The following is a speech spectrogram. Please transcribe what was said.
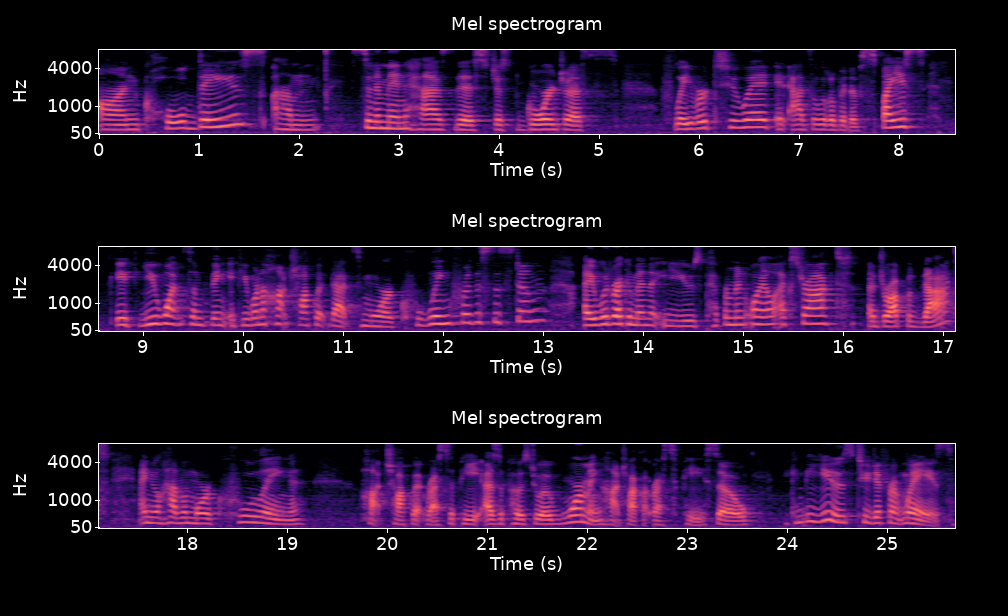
on cold days. Um, cinnamon has this just gorgeous flavor to it. It adds a little bit of spice. If you want something, if you want a hot chocolate that's more cooling for the system, I would recommend that you use peppermint oil extract, a drop of that, and you'll have a more cooling hot chocolate recipe as opposed to a warming hot chocolate recipe. So it can be used two different ways.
